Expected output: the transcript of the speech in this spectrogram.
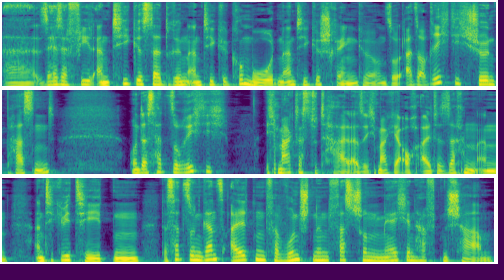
äh, sehr, sehr viel Antikes da drin, antike Kommoden, antike Schränke und so. Also richtig schön passend. Und das hat so richtig, ich mag das total. Also ich mag ja auch alte Sachen an Antiquitäten. Das hat so einen ganz alten, verwunschenen, fast schon märchenhaften Charme.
